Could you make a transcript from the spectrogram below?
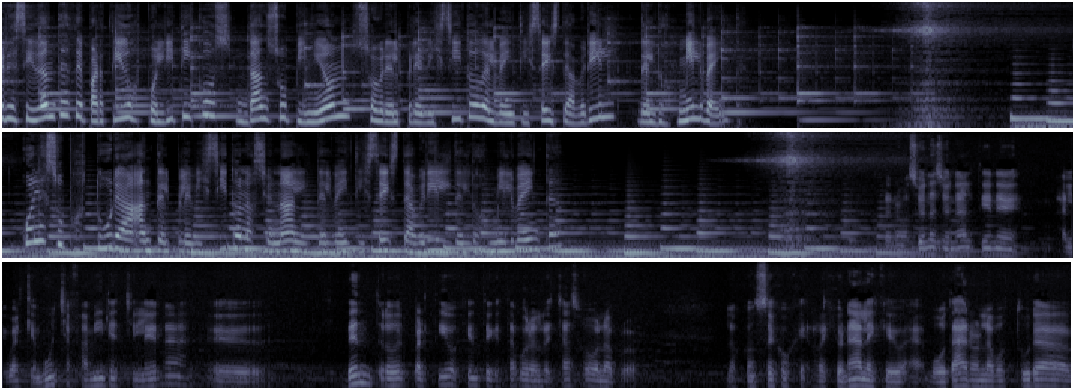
Presidentes de partidos políticos dan su opinión sobre el plebiscito del 26 de abril del 2020. ¿Cuál es su postura ante el plebiscito nacional del 26 de abril del 2020? Renovación Nacional tiene, al igual que muchas familias chilenas, eh, dentro del partido gente que está por el rechazo o la prueba los consejos regionales que votaron la postura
